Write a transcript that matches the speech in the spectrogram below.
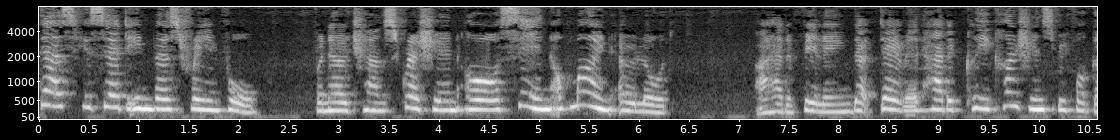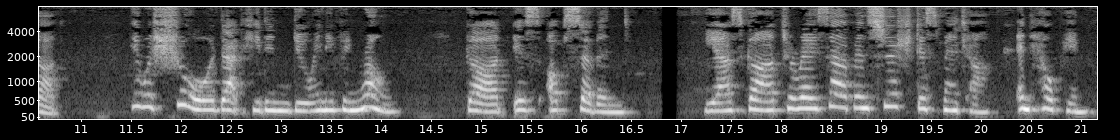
Thus he said in verse 3 and 4, For no transgression or sin of mine, O Lord. I had a feeling that David had a clear conscience before God. He was sure that he didn't do anything wrong. God is observant. He asked God to raise up and search this matter and help him.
